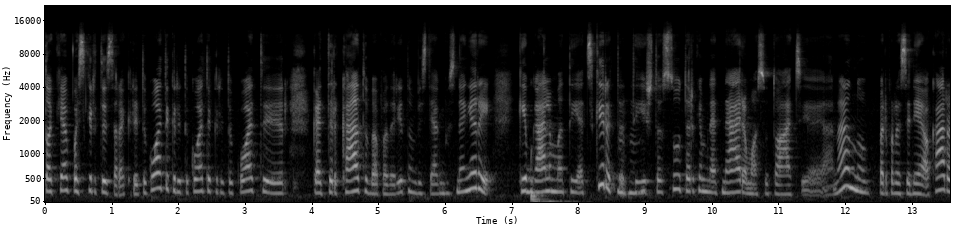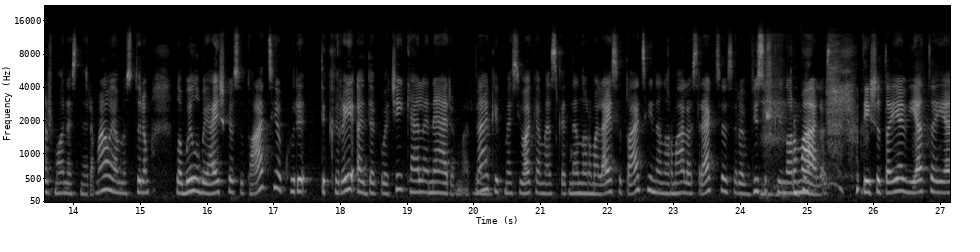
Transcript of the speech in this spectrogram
tokia paskirtis yra kritikuoti, kritikuoti, kritikuoti ir kad ir ką tu be padarytum, vis tiek bus negerai. Kaip galima tai atskirti? Mhm. Tai iš tiesų, tarkim, net nerimo situacijoje, ne, nu, per prasidėjo karas, žmonės nerimauja, mes turim labai labai aiškę situaciją, kuri tikrai adekvačiai kelia nerimą, ar ne, mhm. kaip mes juokiamės, kad nenormaliai situacijai, nenormalios reakcijos yra visiškai normalios. tai šitoje vietoje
